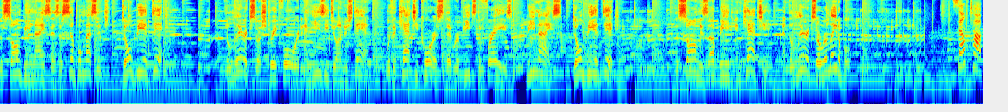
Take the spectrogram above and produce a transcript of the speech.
The song Be Nice has a simple message don't be a dick. The lyrics are straightforward and easy to understand, with a catchy chorus that repeats the phrase Be nice, don't be a dick. The song is upbeat and catchy, and the lyrics are relatable. Self Talk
